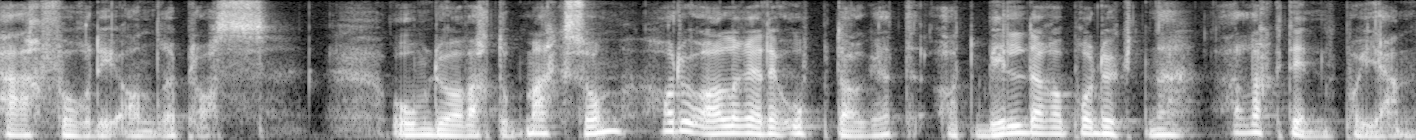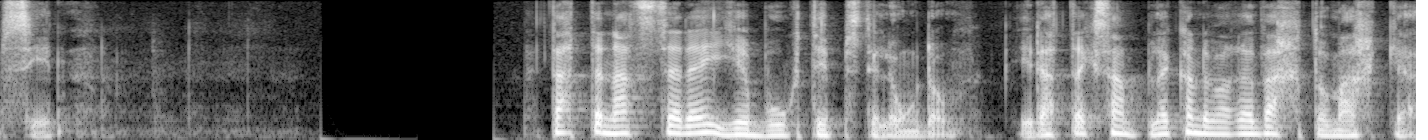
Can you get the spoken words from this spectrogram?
Her får de andre plass. Og om du har vært oppmerksom, har du allerede oppdaget at bilder av produktene er lagt inn på hjemsiden. Dette nettstedet gir boktips til ungdom. I dette eksempelet kan det være verdt å merke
